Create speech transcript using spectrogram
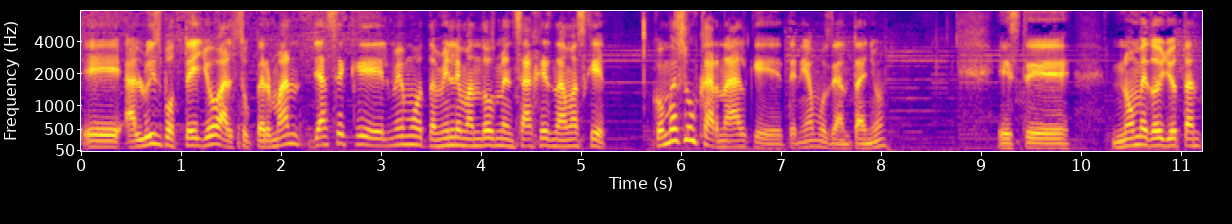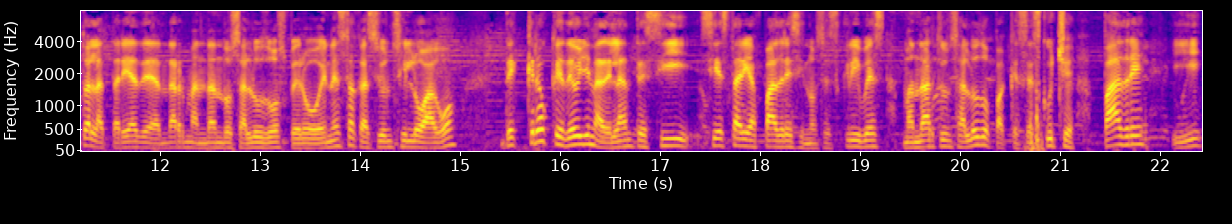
eh, a Luis Botello, al Superman. Ya sé que el Memo también le mandó mensajes, nada más que como es un carnal que teníamos de antaño, este, no me doy yo tanto a la tarea de andar mandando saludos, pero en esta ocasión sí lo hago. De, creo que de hoy en adelante sí, sí estaría padre si nos escribes, mandarte un saludo para que se escuche padre y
